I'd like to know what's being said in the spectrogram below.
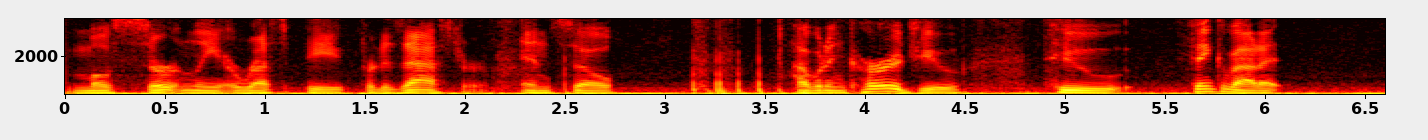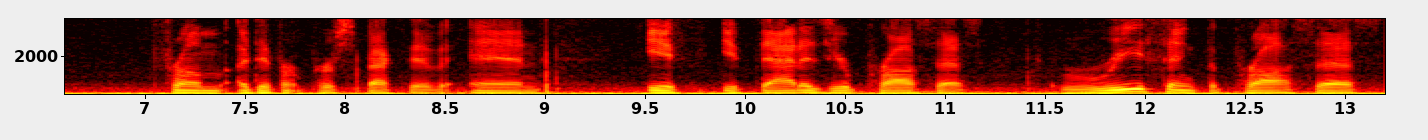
most certainly a recipe for disaster. And so I would encourage you to think about it from a different perspective. And if, if that is your process, rethink the process.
